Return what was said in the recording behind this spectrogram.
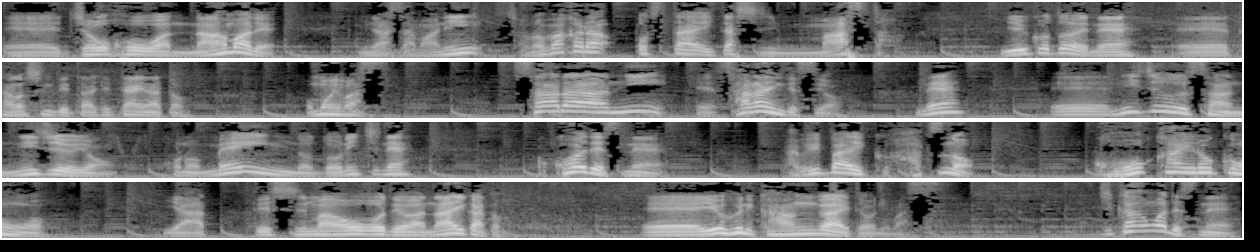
えー、情報は生で皆様にその場からお伝えいたしますということでね、えー、楽しんでいただきたいなと思います。さらに、えー、さらにですよ、ね、えー、23、24、このメインの土日ね、これですね、旅バイク初の公開録音をやってしまおうではないかと、えー、いうふうに考えております。時間はですね、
